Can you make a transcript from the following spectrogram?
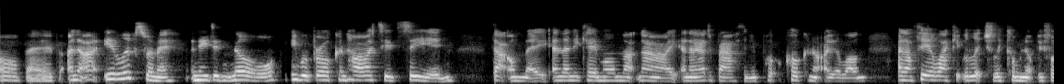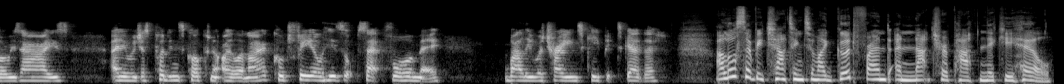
Oh, babe. And I, he lives with me and he didn't know. He was brokenhearted seeing that on me. And then he came home that night and I had a bath and he put coconut oil on. And I feel like it was literally coming up before his eyes. And he was just putting his coconut oil on. I could feel his upset for me while he were trying to keep it together. I'll also be chatting to my good friend and naturopath Nikki Hill.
